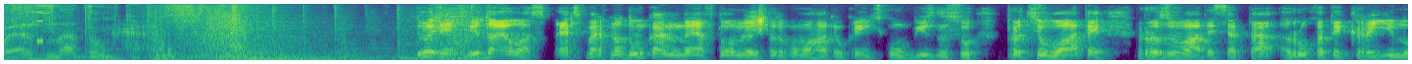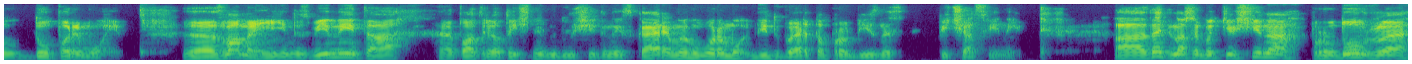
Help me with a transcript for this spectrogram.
Експертна думка. Друзі, вітаю вас! Експертна думка не втомлюється допомагати українському бізнесу працювати, розвиватися та рухати країну до перемоги. Е, З вами її незмінний та е, патріотичний ведучий Денис Кайр. Ми говоримо відверто про бізнес під час війни. А знаєте, наша батьківщина продовжує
